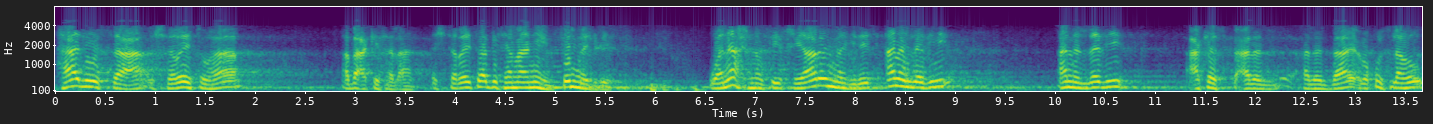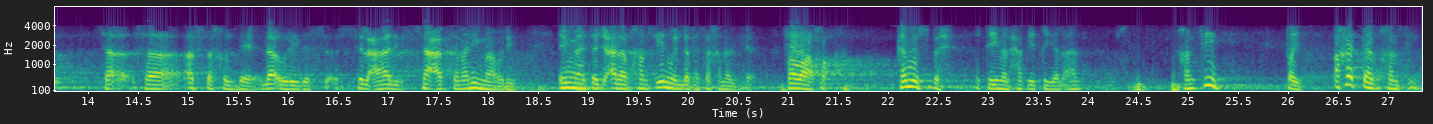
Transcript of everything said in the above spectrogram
هذه الساعة اشتريتها أبعكس الآن اشتريتها بثمانين في المجلس ونحن في خيار المجلس أنا الذي أنا الذي عكست على على البائع وقلت له سأفسخ البيع. لا أريد السلعة هذه الساعة بثمانين ما أريد. إما أن تجعلها بخمسين ولا فسخنا البيع. فوافق. كم يصبح القيمة الحقيقية الآن؟ خمسين. طيب أخذتها بخمسين.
